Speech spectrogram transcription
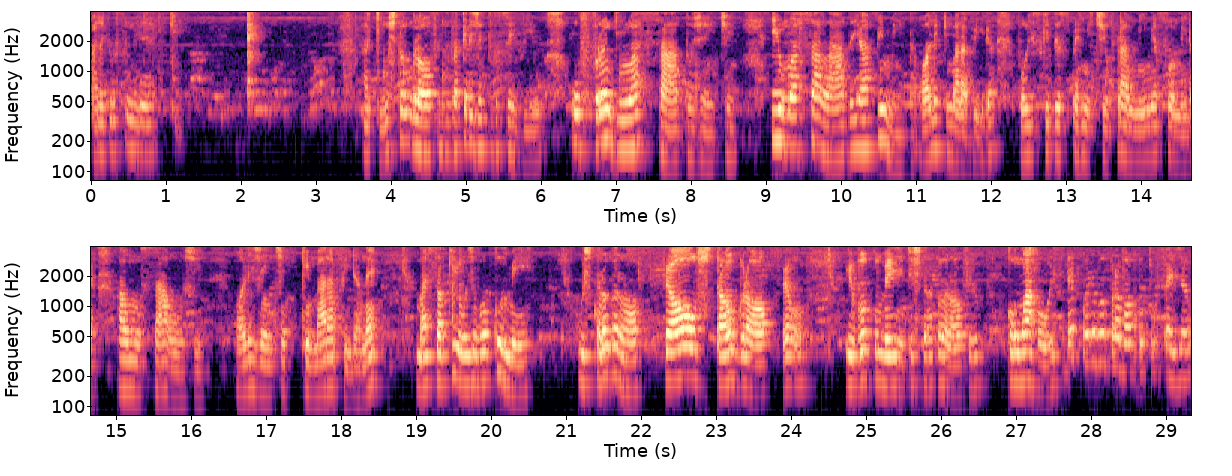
Para que você veja aqui. Um estrogonofe, daquele jeito que você viu. O franguinho assado, gente. E uma salada e a pimenta. Olha que maravilha. Foi isso que Deus permitiu para mim e minha família almoçar hoje. Olha, gente, que maravilha, né? Mas só que hoje eu vou comer o estrogonofe, o estrogonofe. Eu vou comer, gente, estrogonofe com arroz. Depois eu vou provar um pouquinho de feijão.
